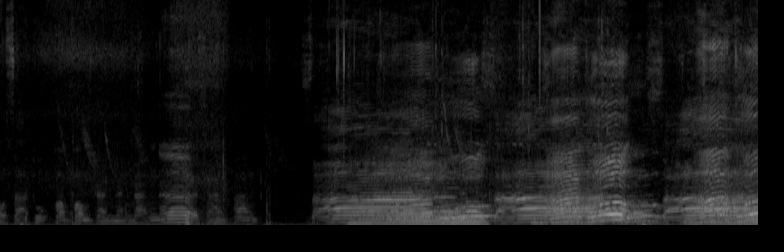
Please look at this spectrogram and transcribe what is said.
เฮาสาธุพร้อมๆกันดังๆเนอะสามครั้งสาธุสาธุสาธุ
